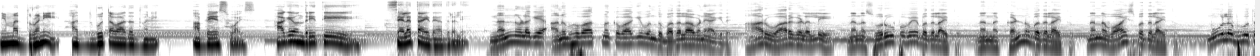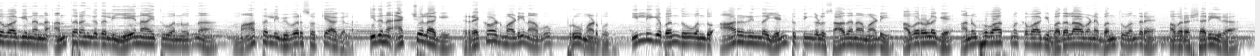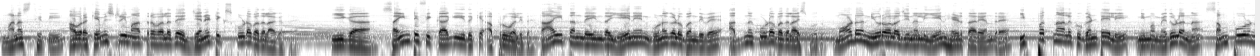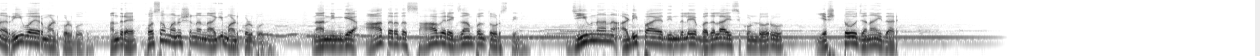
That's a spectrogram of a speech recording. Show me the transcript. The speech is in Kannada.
ನಿಮ್ಮ ಧ್ವನಿ, ಅದ್ಭುತವಾದ ಧ್ವನಿ, ಆ ಬೇಸ್ ವಾಯ್ಸ್ ಹಾಗೆ ಒಂದು ರೀತಿ ಸೆಳೆತಾ ಇದೆ ಅದರಲ್ಲಿ. ನನ್ನೊಳಗೆ ಅನುಭವಾತ್ಮಕವಾಗಿ ಒಂದು ಬದಲಾವಣೆ ಆಗಿದೆ. ಆರು ವಾರಗಳಲ್ಲಿ ನನ್ನ ಸ್ವರೂಪವೇ ಬದಲಾಯಿತು. ನನ್ನ ಕಣ್ಣು ಬದಲಾಯಿತು. ನನ್ನ ವಾಯ್ಸ್ ಬದಲಾಯಿತು. ಮೂಲಭೂತವಾಗಿ ನನ್ನ ಅಂತರಂಗದಲ್ಲಿ ಏನಾಯಿತು ಅನ್ನೋದನ್ನ ಮಾತಲ್ಲಿ ವಿವರಿಸೋಕೆ ಆಗಲ್ಲ. ಇದನ್ನ ಆಕ್ಚುಯಲ್ ಆಗಿ ರೆಕಾರ್ಡ್ ಮಾಡಿ ನಾವು ಪ್ರೂವ್ ಮಾಡ್ಬೋದು. ಇಲ್ಲಿಗೆ ಬಂದು ಒಂದು ಆರರಿಂದ ಎಂಟು ತಿಂಗಳು ಸಾಧನ ಮಾಡಿ ಅವರೊಳಗೆ ಅನುಭವಾತ್ಮಕವಾಗಿ ಬದಲಾವಣೆ ಬಂತು ಅಂದರೆ ಅವರ ಶರೀರ, ಮನಸ್ಥಿತಿ, ಅವರ ಕೆಮಿಸ್ಟ್ರಿ ಮಾತ್ರವಲ್ಲದೆ ಜೆನೆಟಿಕ್ಸ್ ಕೂಡ ಬದಲಾಗುತ್ತೆ. ಈಗ ಸೈಂಟಿಫಿಕ್ ಆಗಿ ಇದಕ್ಕೆ ಅಪ್ರೂವಲ್ ಇದೆ. ತಾಯಿ ತಂದೆಯಿಂದ ಏನೇನ್ ಗುಣಗಳು ಬಂದಿವೆ ಅದನ್ನ ಕೂಡ ಬದಲಾಯಿಸಬಹುದು ಮಾಡರ್ನ್ ನ್ಯೂರಾಲಜಿನಲ್ಲಿ ಏನ್ ಹೇಳ್ತಾರೆ ಅಂದ್ರೆ ಇಪ್ಪತ್ನಾಲ್ಕು ಗಂಟೆಯಲ್ಲಿ ನಿಮ್ಮ ಮೆದುಳನ್ನ ಸಂಪೂರ್ಣ ರೀವೈರ್ ಮಾಡ್ಕೊಳ್ಬಹುದು ಅಂದ್ರೆ ಹೊಸ ಮನುಷ್ಯನನ್ನಾಗಿ ಮಾಡ್ಕೊಳ್ಬಹುದು ನಾನು ನಿಮಗೆ ಆ ಥರದ ಸಾವಿರ ಎಕ್ಸಾಂಪಲ್ ತೋರಿಸ್ತೀನಿ. ಜೀವನಾನ ಅಡಿಪಾಯದಿಂದಲೇ ಬದಲಾಯಿಸಿಕೊಂಡವರು ಎಷ್ಟೋ ಜನ ಇದ್ದಾರೆ.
